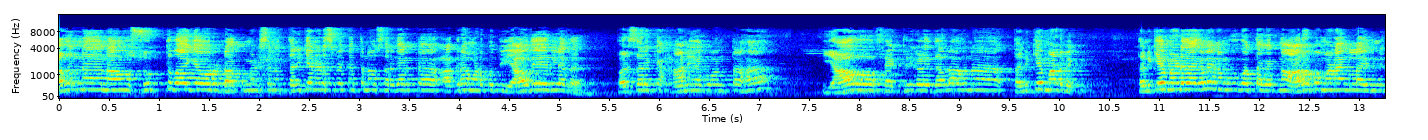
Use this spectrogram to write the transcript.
ಅದನ್ನು ನಾವು ಸೂಕ್ತವಾಗಿ ಅವರ ಡಾಕ್ಯುಮೆಂಟ್ಸನ್ನು ತನಿಖೆ ನಡೆಸಬೇಕಂತ ನಾವು ಸರ್ಕಾರಕ್ಕೆ ಆಗ್ರಹ ಮಾಡ್ಕೋತೀವಿ. ಯಾವುದೇ ಇರಲಿ ಅದು. ಪರಿಸರಕ್ಕೆ ಹಾನಿಯಾಗುವಂತಹ ಯಾವ ಫ್ಯಾಕ್ಟ್ರಿಗಳಿದ್ದಾವಲ್ಲ ಅದನ್ನು ತನಿಖೆ ಮಾಡಬೇಕು. ತನಿಖೆ ಮಾಡಿದಾಗಲೇ ನಮಗೂ ಗೊತ್ತಾಗುತ್ತೆ. ನಾವು ಆರೋಪ ಮಾಡಂಗಿಲ್ಲ, ಇದನ್ನ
